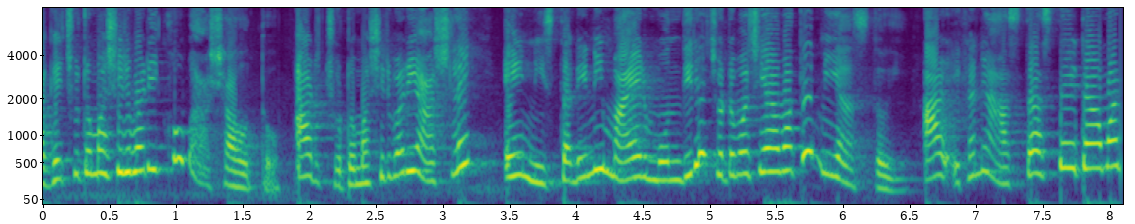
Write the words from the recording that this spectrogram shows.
আগে ছোট মাসির বাড়ি খুব আসা হতো। আর ছোট মাসির বাড়ি আসলেই এই নিস্তারিণী মায়ের মন্দিরে ছোট মাসি আমাকে নিয়ে আসতোই। আর এখানে আস্তে আস্তে এটা আমার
